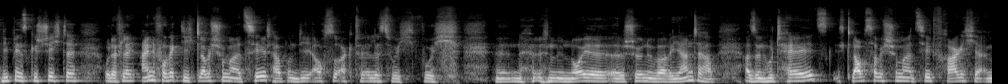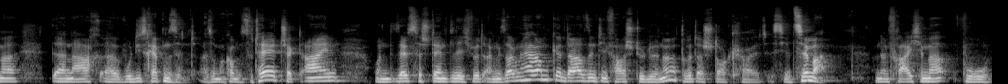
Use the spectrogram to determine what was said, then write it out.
Lieblingsgeschichte oder vielleicht eine vorweg, die ich glaube ich schon mal erzählt habe und die auch so aktuell ist, wo ich, wo ich eine, eine neue äh, schöne Variante habe. Also in Hotels, ich glaube, das habe ich schon mal erzählt, frage ich ja immer danach, äh, wo die Treppen sind. Also man kommt ins Hotel, checkt ein und selbstverständlich wird einem gesagt, Herr Ramke, da sind die Fahrstühle, ne? dritter Stock halt, ist Ihr Zimmer. Und dann frage ich immer, wo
